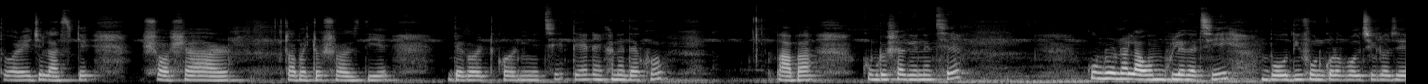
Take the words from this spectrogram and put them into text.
তো আর এই যে লাস্টে শসা আর টমেটো সস দিয়ে ডেকোরেট করে নিয়েছি। দেন এখানে দেখো বাবা কুমড়ো শাক এনেছে। কুমড়ো না লাউ ভুলে গেছি। বৌদি ফোন করে বলছিল যে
